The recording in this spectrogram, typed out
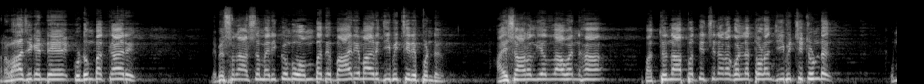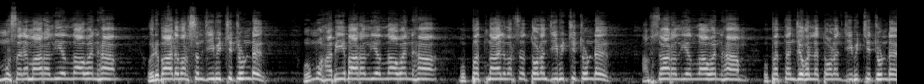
പ്രവാചകന്റെ കുടുംബക്കാര് നബി സല്ലല്ലാഹു മരിക്കുമ്പോൾ ഒമ്പത് ഭാര്യമാർ ജീവിച്ചിരിപ്പുണ്ട്. ഐഷ റളിയല്ലാഹു അള്ളാവൻഹ പത്ത് നാൽപ്പത്തി ചില്ലറ കൊല്ലത്തോളം ജീവിച്ചിട്ടുണ്ട്. ഉമ്മു സലമാർ റളിയല്ലാഹു അള്ളാവൻഹ ഒരുപാട് വർഷം ജീവിച്ചിട്ടുണ്ട്. ഉമ്മു ഹബീബ റളിയല്ലാഹു അള്ളാവൻഹ മുപ്പത്തിനാല് വർഷത്തോളം ജീവിച്ചിട്ടുണ്ട്. അഫ്സാർ അലി അൻഹ മുപ്പത്തഞ്ച് കൊല്ലത്തോളം ജീവിച്ചിട്ടുണ്ട്.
